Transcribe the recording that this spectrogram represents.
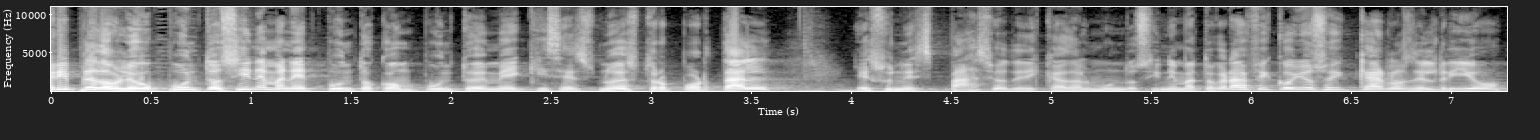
www.cinemanet.com.mx es nuestro portal, es un espacio dedicado al mundo cinematográfico. Yo soy Carlos del Río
